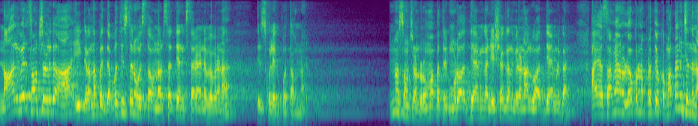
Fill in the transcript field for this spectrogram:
నాలుగు వేల సంవత్సరాలుగా ఈ గ్రంథంపై దెబ్బతీస్తూనే వస్తూ ఉన్నారు. సత్యానికి సరైన వివరణ తెలుసుకోలేకపోతా ఉన్నారు. ఎన్నో సంవత్సరాలు రోమాపత్రిక మూడో అధ్యాయం కానీ గ్రంథం ఇరవై నాలుగో అధ్యాయంలో కానీ ఆయా సమయంలో లోకంలో ప్రతి ఒక్క మతానికి చెందిన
